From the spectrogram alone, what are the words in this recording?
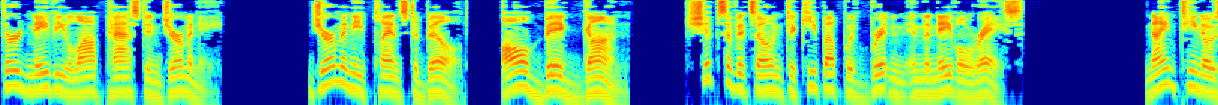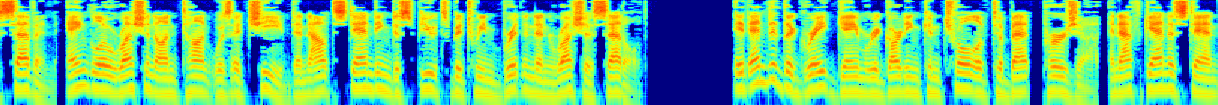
Third Navy Law passed in Germany. Germany plans to build all big gun ships of its own to keep up with Britain in the naval race. 1907, Anglo-Russian Entente was achieved and outstanding disputes between Britain and Russia settled. It ended the Great Game regarding control of Tibet, Persia, and Afghanistan.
